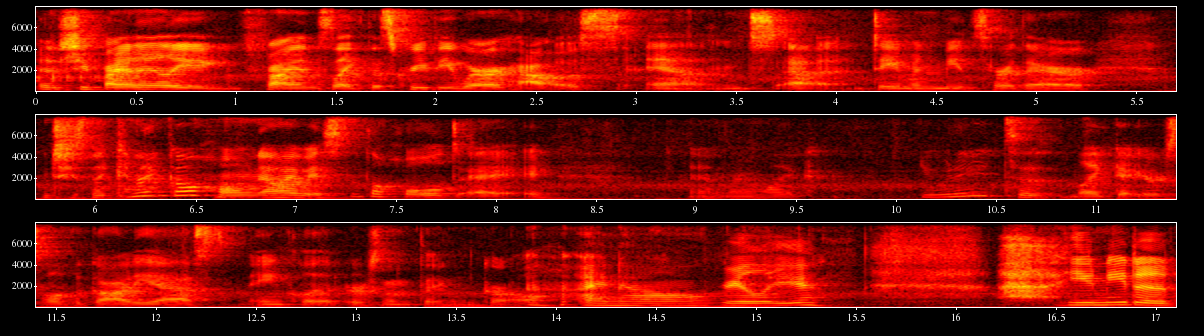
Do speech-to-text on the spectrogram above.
and she finally finds like this creepy warehouse, and uh, Damon meets her there, and she's like, "Can I go home now? I wasted the whole day." And I'm like, "You need to like get yourself a gaudy ass anklet or something, girl." I know, really. You need a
